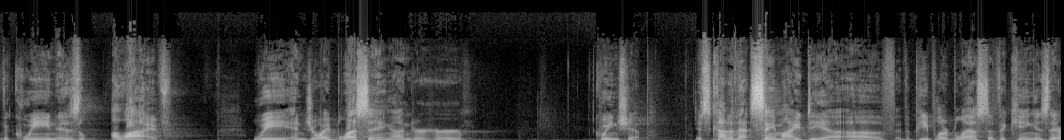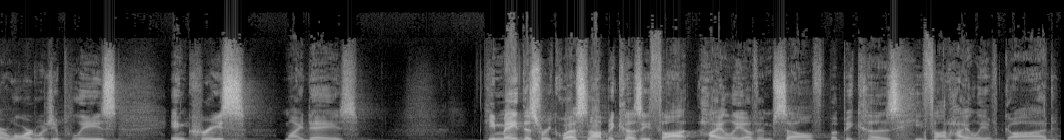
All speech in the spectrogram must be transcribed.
the queen is alive. We enjoy blessing under her queenship. It's kind of that same idea of the people are blessed if the king is there. Lord, would you please increase my days? He made this request not because he thought highly of himself, but because he thought highly of God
